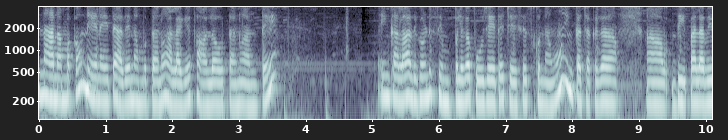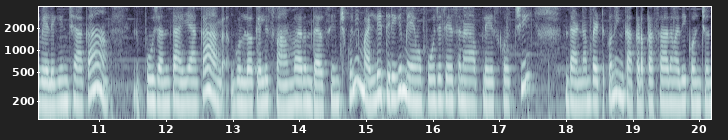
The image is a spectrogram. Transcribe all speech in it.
నా నమ్మకం. నేనైతే అదే నమ్ముతాను. అలాగే ఫాలో అవుతాను. అంతే. ఇంకా అలా అదిగోండి సింపుల్గా పూజ అయితే చేసేసుకున్నాము. ఇంకా చక్కగా దీపాలు అవి వెలిగించాక పూజ అంతా అయ్యాక గుళ్ళోకి వెళ్ళి స్వామివారిని దర్శించుకుని మళ్ళీ తిరిగి మేము పూజ చేసిన ప్లేస్కి వచ్చి దండం పెట్టుకుని ఇంకా అక్కడ ప్రసాదం అది కొంచెం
